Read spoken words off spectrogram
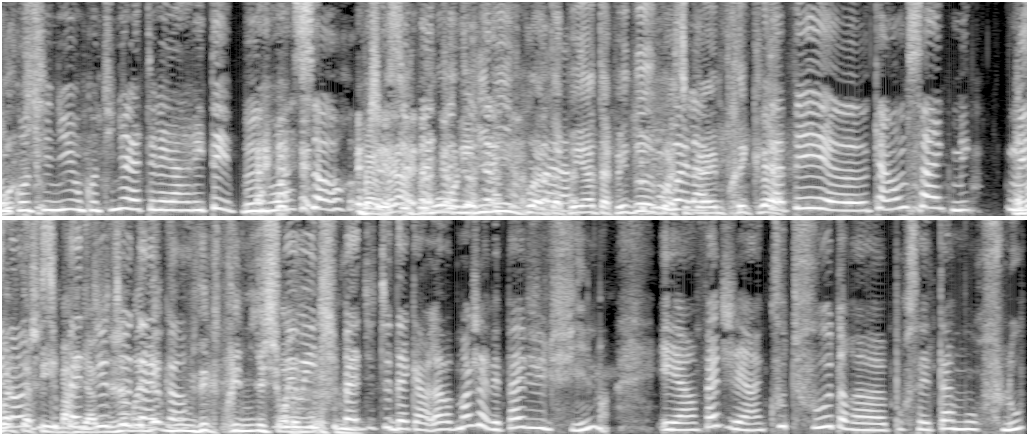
on, continue, on continue la télé-réalité. Benoît sort. Bah voilà, Benoît, on l'élimine, quoi. Tapez un, tapez deux, quoi. C'est quand même très clair. Tapez euh, 45, mais mais non, je suis pas du tout d'accord. Vous vous exprimiez sur oui, la Oui, je suis pas du tout d'accord. Alors moi, j'avais pas vu le film, et en fait, j'ai un coup de foudre euh, pour cet amour flou.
